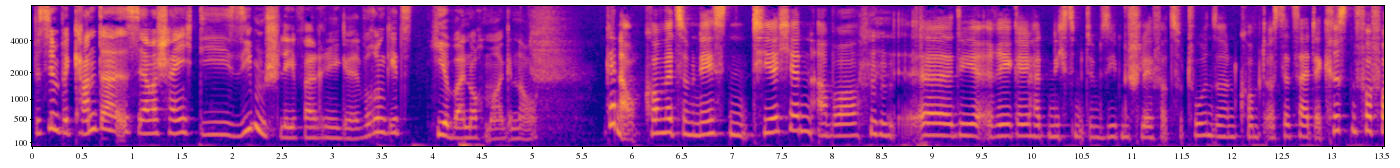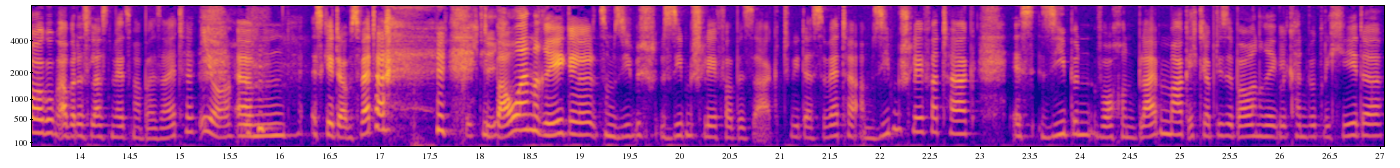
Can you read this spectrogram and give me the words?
bisschen bekannter ist ja wahrscheinlich die Siebenschläferregel. Worum geht es hierbei nochmal genau? Genau, kommen wir zum nächsten Tierchen, aber äh, die Regel hat nichts mit dem Siebenschläfer zu tun, sondern kommt aus der Zeit der Christenverfolgung, aber das lassen wir jetzt mal beiseite. Ja. Ähm, es geht ja ums Wetter. Richtig. Die Bauernregel zum Siebenschläfer besagt, wie das Wetter am Siebenschläfertag es sieben Wochen bleiben mag. Ich glaube, diese Bauernregel kann wirklich jeder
